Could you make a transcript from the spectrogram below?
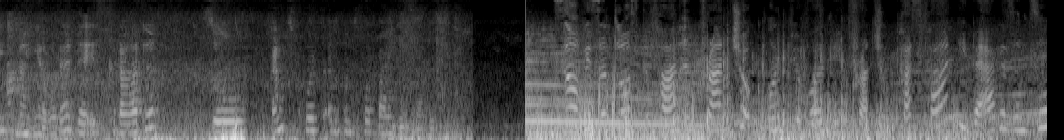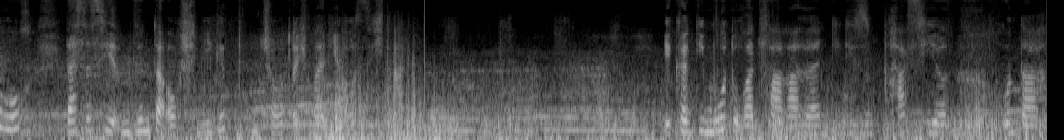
Sieht man hier, oder? Der ist gerade so ganz kurz an uns vorbeigesaust. So, wir sind losgefahren in Franschuk und wir wollen den Franschuk Pass fahren. Die Berge sind so hoch, dass es hier im Winter auch Schnee gibt. Und schaut euch mal die Aussicht an. Ihr könnt die Motorradfahrer hören, die diesen Pass hier runterfahren.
